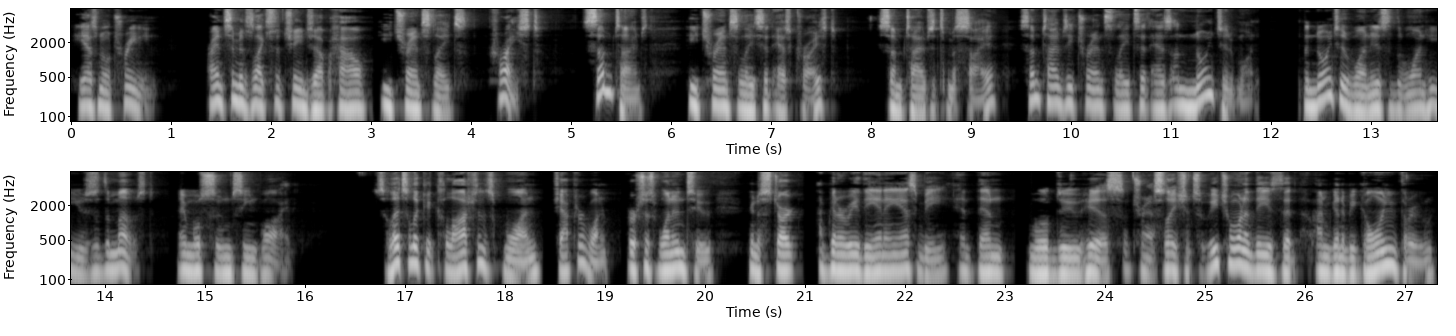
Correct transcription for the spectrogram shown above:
he has no training. Brian Simmons likes to change up how he translates Christ. Sometimes he translates it as Christ. Sometimes it's Messiah. Sometimes he translates it as Anointed One. Anointed One is the one he uses the most, and we'll soon see why. So let's look at Colossians 1, chapter 1, verses 1 and 2. We're going to start, I'm going to read the NASB, and then we'll do his translation. So each one of these that I'm going to be going through,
